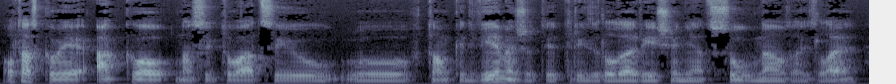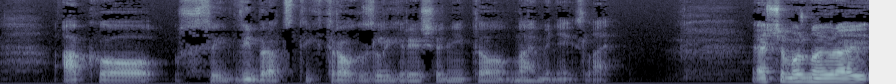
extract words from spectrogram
Otázkou je, ako na situáciu v tom, keď vieme, že tie tri zlé riešenia sú naozaj zlé, ako si vybrať z tých troch zlých riešení to najmenej zlé. Ešte možno, Juraj, e,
